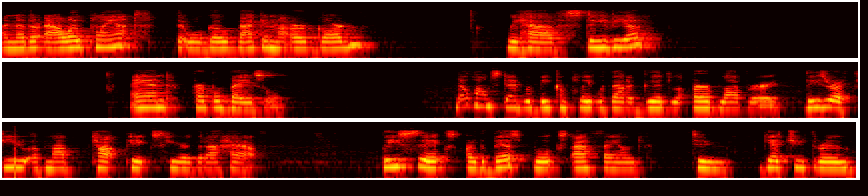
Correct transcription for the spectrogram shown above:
Another aloe plant that will go back in my herb garden. We have stevia and purple basil. No homestead would be complete without a good herb library. These are a few of my top picks here that I have. These six are the best books I found to get you through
